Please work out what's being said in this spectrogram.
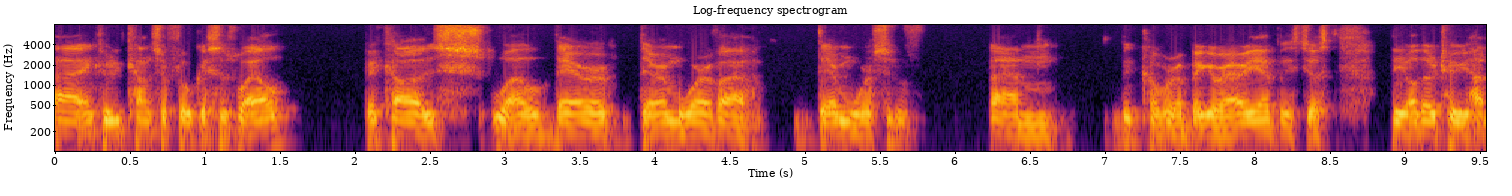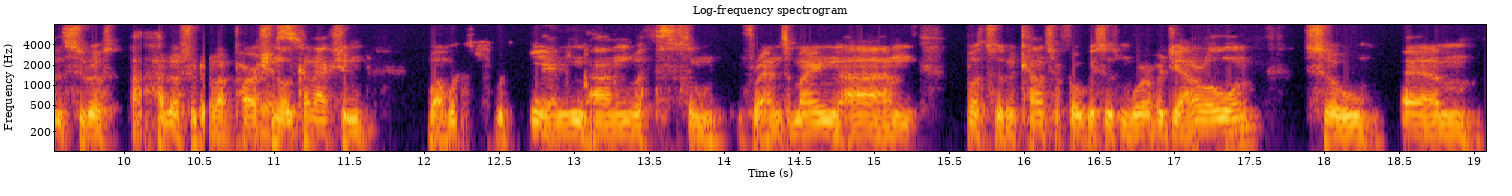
uh, included Cancer Focus as well, because well, they're they're more of a they're more sort of um they cover a bigger area, but it's just the other two had a sort of had a sort of a personal Yes. connection. Well, with, with Ian and with some friends of mine, um, but sort of cancer focus is more of a general one. So, um,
